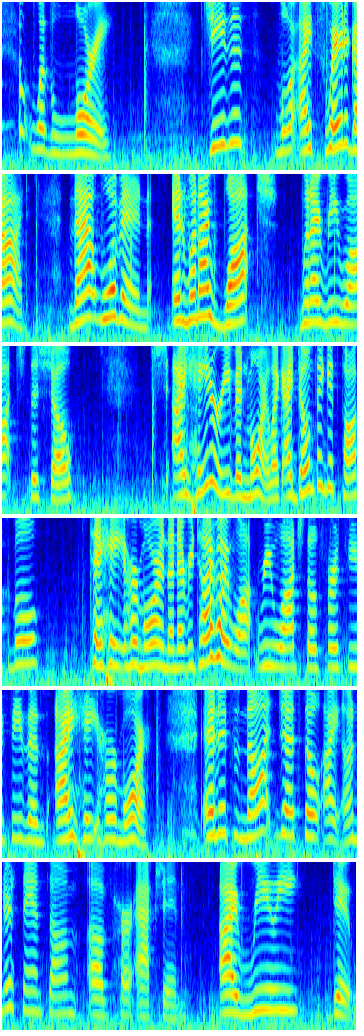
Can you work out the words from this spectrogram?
was Lori. Jesus, Lord, I swear to God, that woman. And when I watch, when I rewatch the show, I hate her even more. Like, I don't think it's possible to hate her more. And then every time I wa- rewatch those first few seasons, I hate her more. And it's not just so I understand some of her actions. I really do.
